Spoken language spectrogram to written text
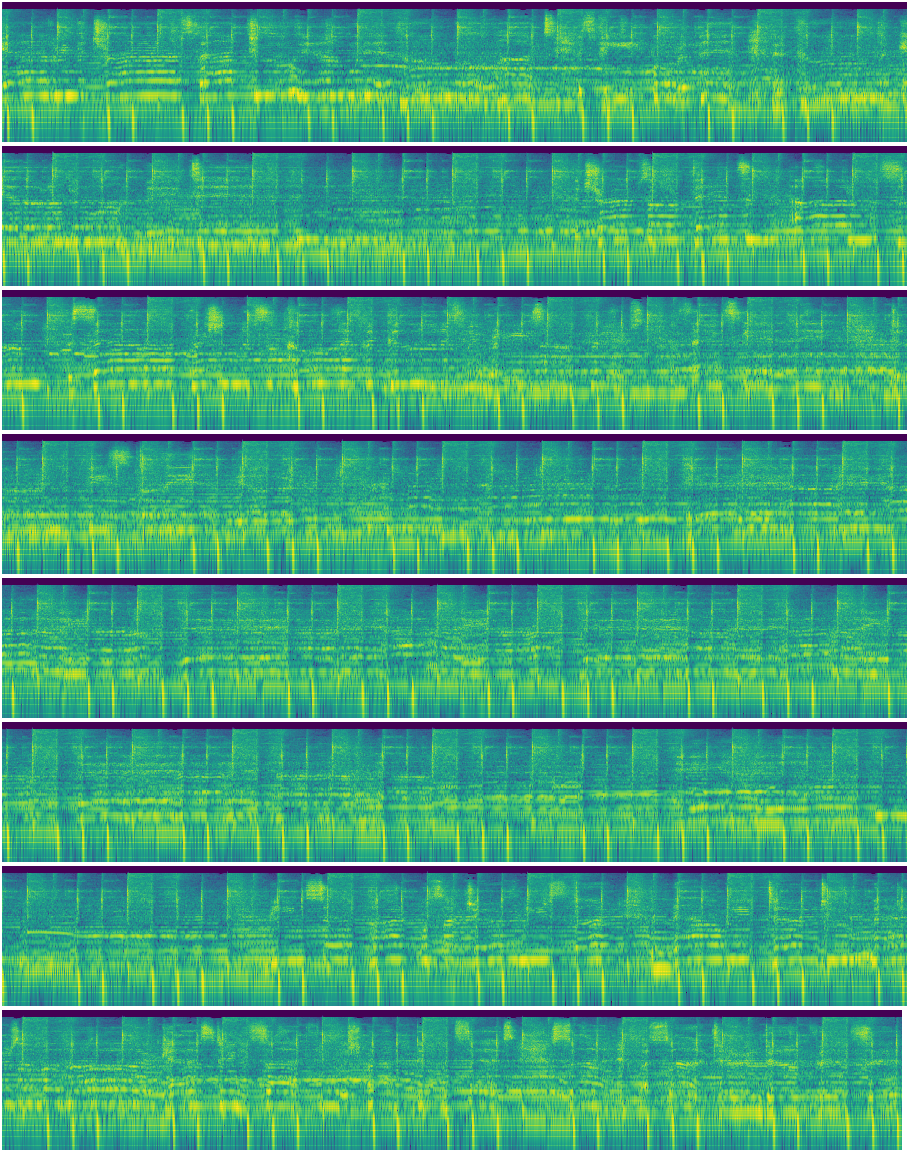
gathering the tribes back to him with humble hearts. His people repent Out in the sun. The celebration of so cold has begun down this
